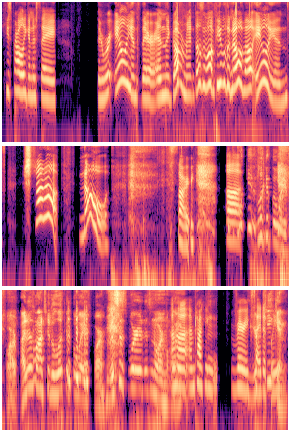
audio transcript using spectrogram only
He's probably going to say there were aliens there and the government doesn't want people to know about aliens. Shut up. No. Sorry. Uh look, at, look at the waveform. I just want you to look at the waveform. This is where it is normally. Uh-huh, I'm talking very excitedly.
